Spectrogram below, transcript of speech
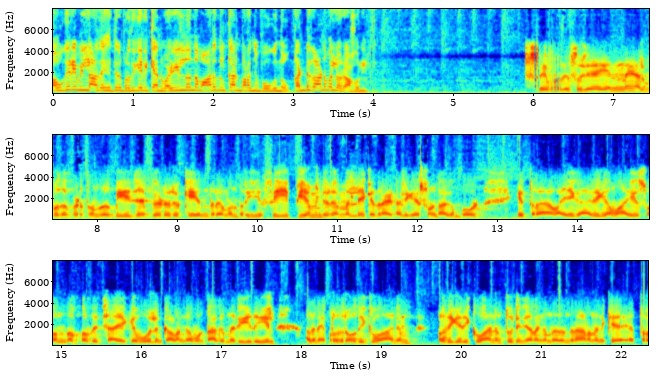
സൗകര്യമില്ല അദ്ദേഹത്തിന് പ്രതികരിക്കാൻ വഴിയിൽ നിന്ന് മാറി നിൽക്കാൻ പറഞ്ഞു പോകുന്നു. കണ്ടു കാണുമല്ലോ രാഹുൽ. ശ്രീമതി സുജയ എന്നെ അത്ഭുതപ്പെടുത്തുന്നത് ബി ജെ പിയുടെ ഒരു കേന്ദ്രമന്ത്രി സി പി എമ്മിന്റെ ഒരു എം എൽ എക്കെതിരായിട്ട് അലിഗേഷൻ ഉണ്ടാകുമ്പോൾ ഇത്ര വൈകാരികമായി സ്വന്തം പ്രതിച്ഛായയ്ക്ക് പോലും കളങ്കമുണ്ടാകുന്ന രീതിയിൽ അതിനെ പ്രതിരോധിക്കുവാനും പ്രതികരിക്കുവാനും തുനിഞ്ഞിറങ്ങുന്നത് എന്തിനാണെന്ന് എനിക്ക് എത്ര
